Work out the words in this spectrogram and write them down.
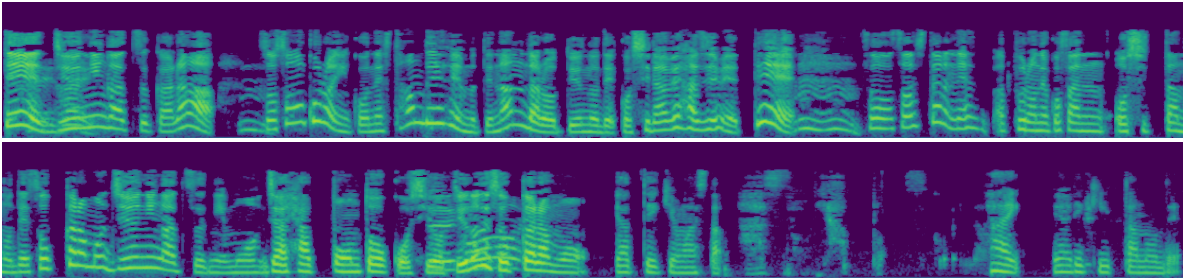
12月から、うん。そう、その頃にこうね、スタンド FM ってなんだろうっていうので、こう調べ始めて、うんうん。そう、そしたらね、あプロネコさんを知ったので、そっからもう12月にもう、じゃあ100本投稿しようっていうので、そっからもうやっていきました。あ、そう、100本。すごいな。はい。やりきったので。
